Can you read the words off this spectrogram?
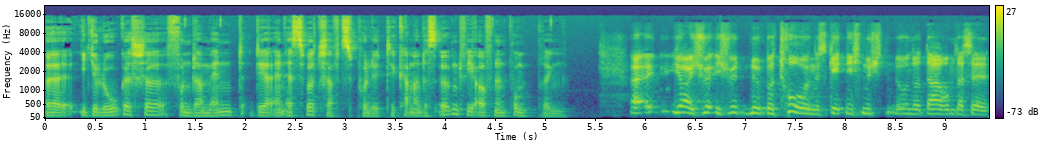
äh, ideologische Fundament der NS-Wirtschaftspolitik? Kann man das irgendwie auf einen Punkt bringen? Äh, ja, ich, ich würde nur betonen, es geht nicht, nicht nur darum, dass er,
